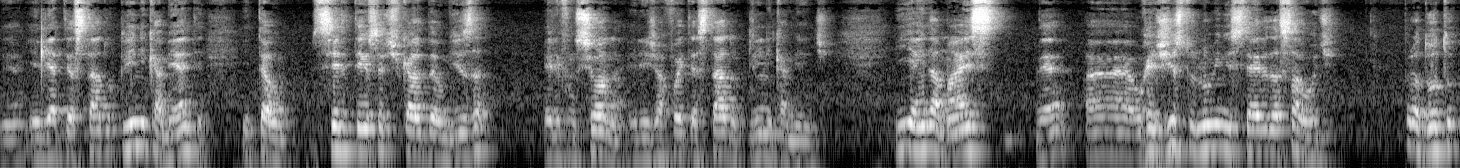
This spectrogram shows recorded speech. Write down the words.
Né? Ele é testado clinicamente, então, se ele tem o certificado da Anvisa, ele funciona, ele já foi testado clinicamente. E ainda mais né, a, o registro no Ministério da Saúde. Produto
